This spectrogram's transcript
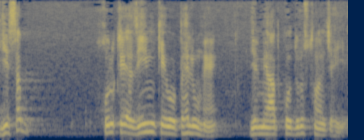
ये सब खुल्क अजीम के वो पहलू हैं जिनमें आपको दुरुस्त होना चाहिए।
